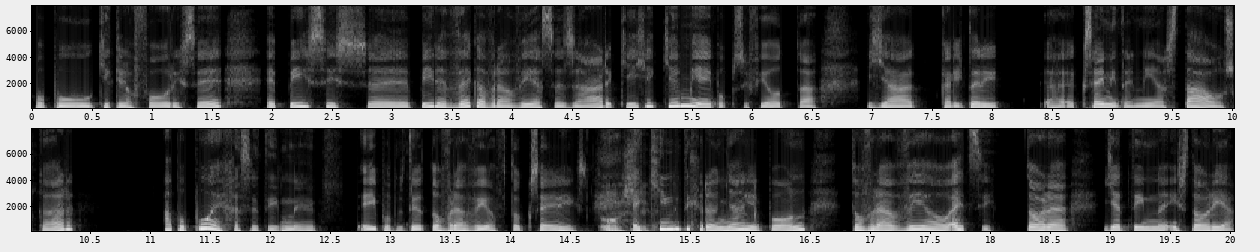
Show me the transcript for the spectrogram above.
όπου κυκλοφόρησε. Επίσης ε, πήρε 10 βραβεία Σεζάρ και είχε και μία υποψηφιότητα για καλύτερη ε, ξένη ταινία στα Όσκαρ. Από πού έχασε την, ε, το βραβείο αυτό, ξέρεις; Όχι. Εκείνη τη χρονιά λοιπόν το βραβείο έτσι Τώρα για την ιστορία.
